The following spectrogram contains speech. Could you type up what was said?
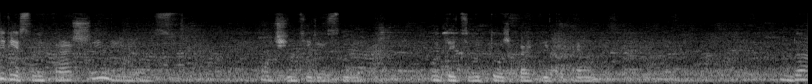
Интересные украшения у вас. Очень интересные. Вот эти вот тоже какие-то прям. Да.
